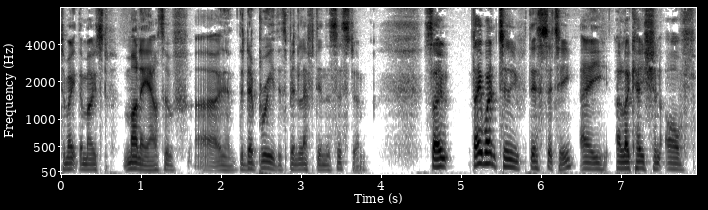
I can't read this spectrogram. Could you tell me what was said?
to make the most money out of uh, you know, the debris that's been left in the system. So they went to this city, a, a location of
